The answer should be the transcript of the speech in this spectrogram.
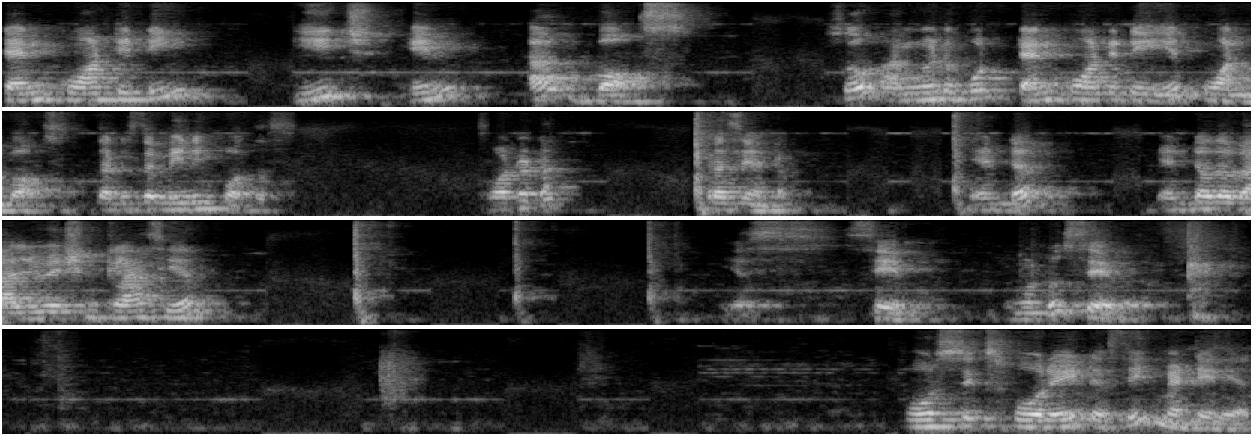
10 quantity each in a box. So I'm going to put 10 quantity in one box. That is the meaning for this. What it? Press enter. Enter. Enter the valuation class here. Yes. Save. I'm going to save. Four six four eight is the material.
